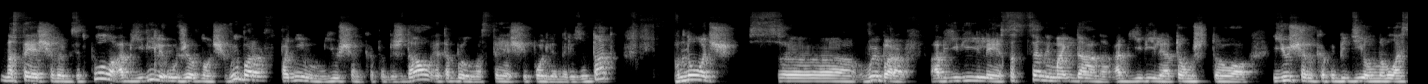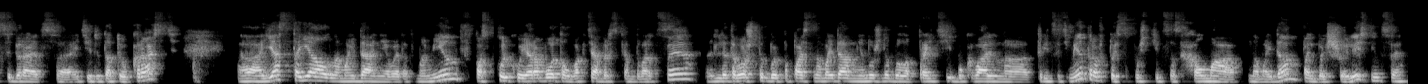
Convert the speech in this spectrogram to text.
настоящего экзит-пола объявили уже в ночь выборов. По ним Ющенко побеждал. Это был настоящий подлинный результат. В ночь с э, выборов объявили, со сцены Майдана объявили о том, что Ющенко победил, но власть собирается эти результаты украсть. А, я стоял на Майдане в этот момент, поскольку я работал в Октябрьском дворце. Для того, чтобы попасть на Майдан, мне нужно было пройти буквально 30 метров, то есть спуститься с холма на Майдан по большой лестнице.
